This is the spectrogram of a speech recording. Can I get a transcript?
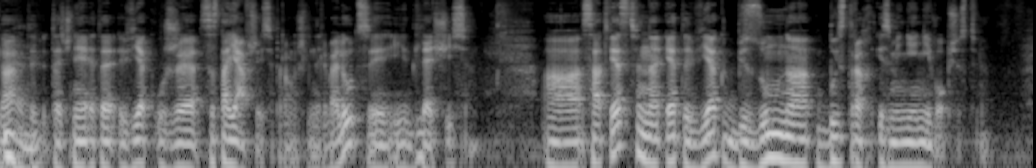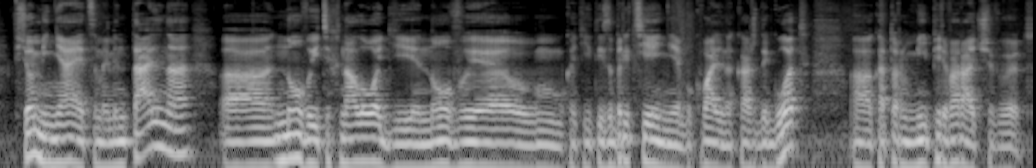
Да, это, точнее, это век уже состоявшейся промышленной революции и длящейся. А, Соответственно, это век безумно быстрых изменений в обществе. Все меняется моментально, а, новые технологии, новые какие-то изобретения буквально каждый год, а, которыми переворачивают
